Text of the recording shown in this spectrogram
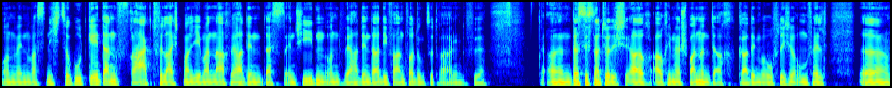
Und wenn was nicht so gut geht, dann fragt vielleicht mal jemand nach, wer hat denn das entschieden und wer hat denn da die Verantwortung zu tragen dafür. Und das ist natürlich auch, auch immer spannend, auch gerade im beruflichen Umfeld. Äh,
